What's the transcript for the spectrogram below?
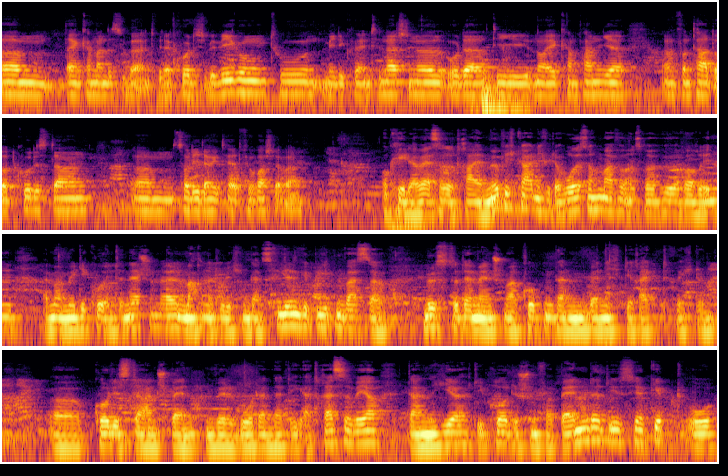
ähm, dann kann man das über entweder kurdische Bewegungen tun, Medical International oder die neue Kampagne ähm, von Tatort Kurdistan, ähm, Solidarität für Rojava. Okay, da wäre es also drei Möglichkeiten. Ich wiederhole es nochmal für unsere Hörerinnen. Einmal Medico International, machen natürlich in ganz vielen Gebieten was. Da müsste der Mensch mal gucken, dann, wenn ich direkt Richtung äh, Kurdistan spenden will, wo dann da die Adresse wäre. Dann hier die kurdischen Verbände, die es hier gibt, wo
